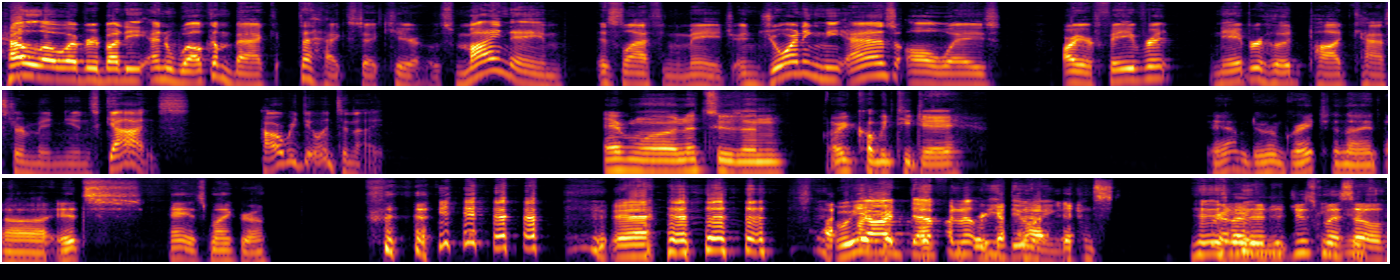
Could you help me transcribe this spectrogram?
Hello, everybody, and welcome back to Hextech Heroes. My name is Laughing Mage, and joining me, as always, are your favorite neighborhood podcaster minions. Guys, how are we doing tonight? Hey everyone, it's Susan, or you call me TJ. Yeah, I'm doing great tonight. Uh, it's hey, it's Micro. yeah, we are definitely doing. I doing. forgot to introduce myself.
